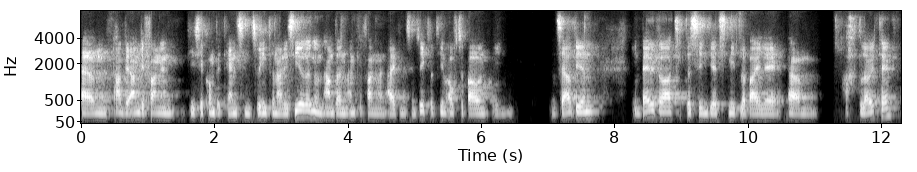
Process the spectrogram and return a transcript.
ähm, haben wir angefangen, diese Kompetenzen zu internalisieren und haben dann angefangen, ein eigenes Entwicklerteam aufzubauen in, in Serbien, in Belgrad. Das sind jetzt mittlerweile ähm, acht Leute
